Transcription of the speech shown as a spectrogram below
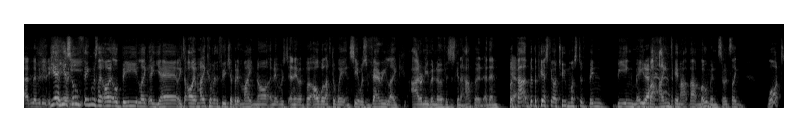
at liberty to yeah, his whole any... thing was like, oh, it'll be like a year. Like, oh, it might come in the future, but it might not. And it was, and it, but oh, we'll have to wait and see. It was very like, I don't even know if this is going to happen. And then, but yeah. that, but the PSVR 2 must have been being made yeah. behind him at that moment. So it's like, what?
